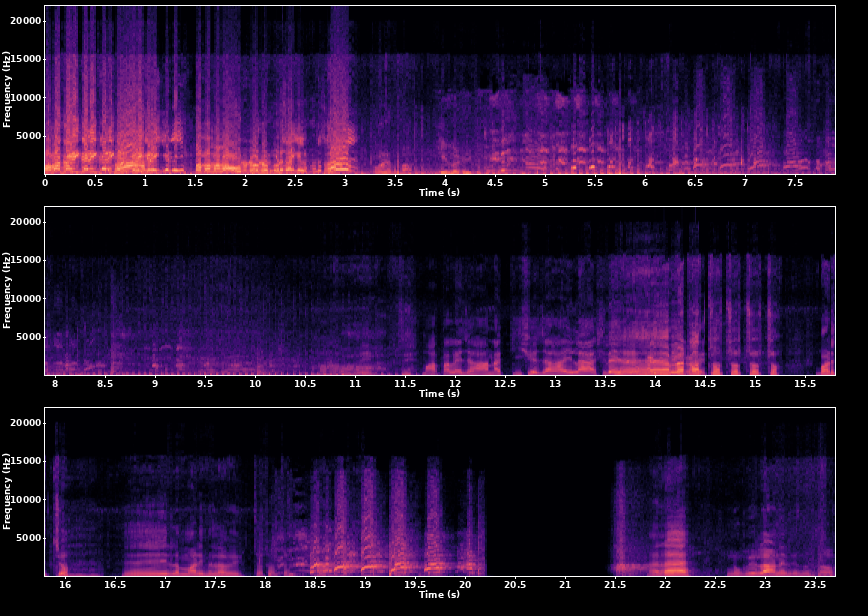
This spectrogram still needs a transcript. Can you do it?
বাবা গাড়ি গাড়ি গাড়ি গাড়ি গাড়ি গাড়ি বাবা বাবা উঠ উঠ মোটরসাইকেল মোটরসাইকেল। মাতালে যাহা না কিসে যাহা এলা সিধা হ্যাঁ বেটা চো চো চো চো বাড়ি চ। এইলা মারি ফেলাবে। চ চ চ। আরে নুকরি লানে দিন সব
